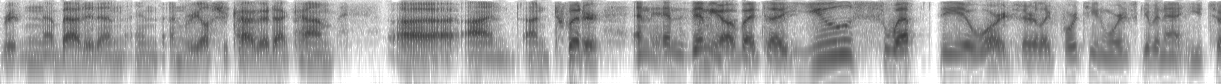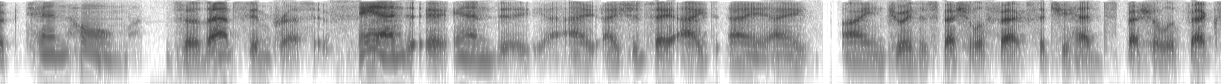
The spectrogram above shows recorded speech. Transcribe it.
written about it on, on UnrealChicago.com uh, on on Twitter and and Vimeo. But uh, you swept the awards. There were like 14 awards given out, and you took 10 home. So that's impressive. And and I, I should say I I I, I enjoyed the special effects that you had special effects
